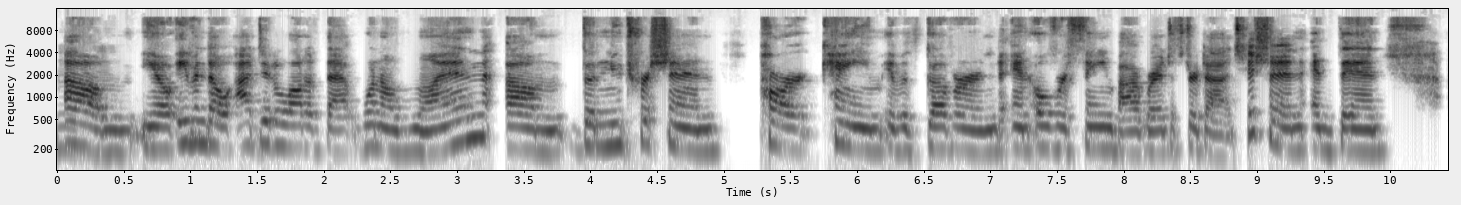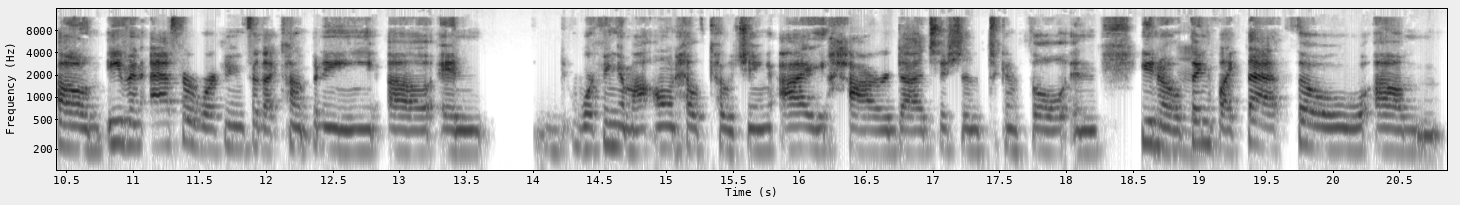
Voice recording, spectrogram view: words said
Mm-hmm. Um, you know, even though I did a lot of that one on one, the nutrition part came, it was governed and overseen by a registered dietitian. And then, um, even after working for that company, uh, and working in my own health coaching, I hired dietitians to consult and, you know, mm-hmm. things like that. So, um,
